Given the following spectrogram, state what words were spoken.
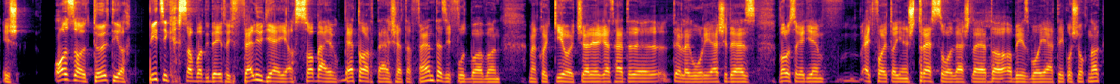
és azzal tölti a picik szabad idejét, hogy felügyelje a szabályok betartását a fantasy futballban, meg hogy ki hogy cserélget, hát tényleg óriási, de ez valószínűleg egy ilyen, egyfajta ilyen stresszoldás lehet a, a baseball játékosoknak.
